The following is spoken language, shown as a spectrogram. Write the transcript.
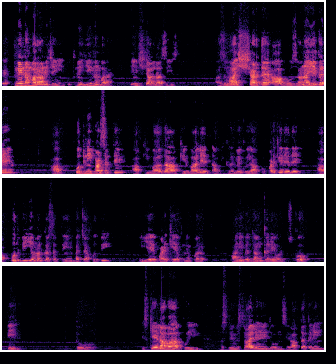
इतने नंबर आने चाहिए, उतने ही नंबर आएँगे इन अज़ीज़, आजमाइश शर्त है, आप रोज़ाना ये करें। आप खुद नहीं पढ़ सकते। आपकी वालदा, आपके वालिद, आपके घर में कोई आपको पढ़ के दे दे। आप खुद भी अमल कर सकते हैं। बच्चा खुद भी ये पढ़ के अपने ऊपर पानी पर दम करे और उसको पी ले। तो इसके अलावा कोई मसले मसाइल हैं तो हमसे रबता करें।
